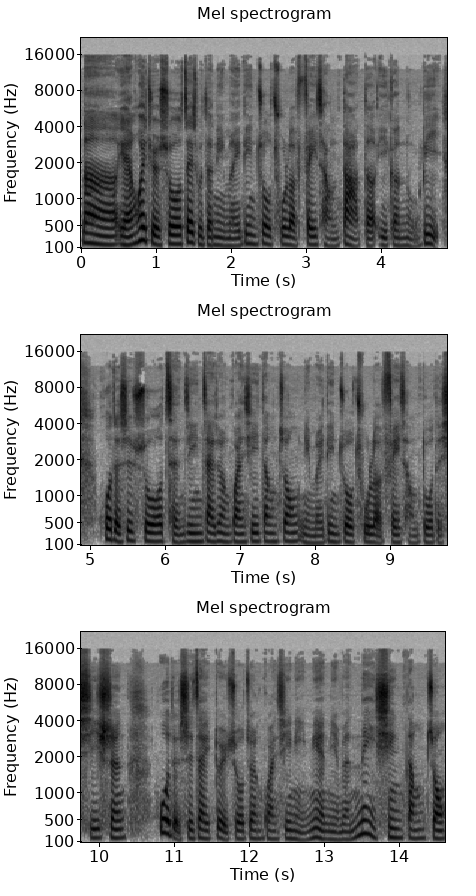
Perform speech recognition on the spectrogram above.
那演员会觉得说这组的你们一定做出了非常大的一个努力。或者是说，曾经在这段关系当中，你们一定做出了非常多的牺牲，或者是在对说这段关系里面，你们内心当中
